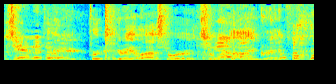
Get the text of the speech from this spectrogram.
janitor. janitor. Pretty, pretty, great last words from yep. a dying grandfather.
